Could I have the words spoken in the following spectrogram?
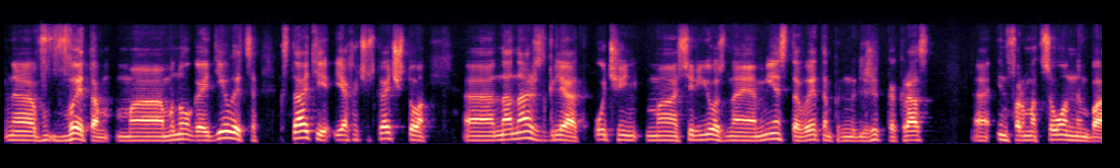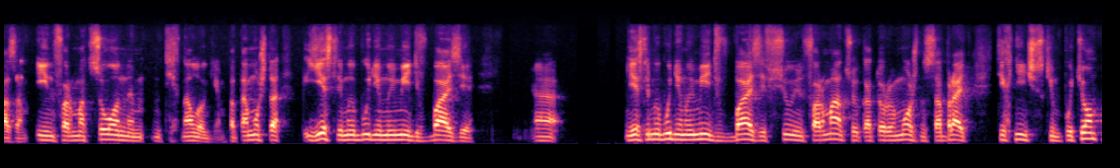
в этом а, многое делается. Кстати, я хочу сказать, что э, на наш взгляд очень серьезное место в этом принадлежит как раз э, информационным базам и информационным технологиям. Потому что если мы будем иметь в базе если мы будем иметь в базе всю информацию, которую можно собрать техническим путем,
